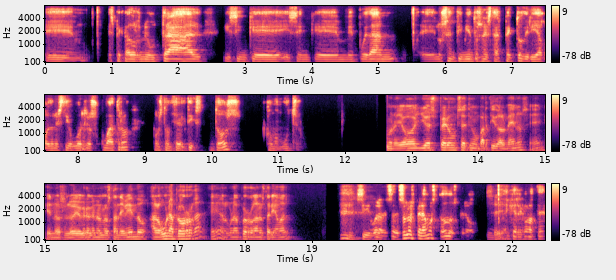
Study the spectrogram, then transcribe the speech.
eh, espectador neutral y sin que, y sin que me puedan eh, los sentimientos en este aspecto, diría Golden State Warriors 4, Boston Celtics 2, como mucho. Bueno, yo, yo espero un séptimo partido al menos, ¿eh? que nos lo, yo creo que nos lo están debiendo. ¿Alguna prórroga? ¿eh? ¿Alguna prórroga no estaría mal? Sí, bueno, eso, lo esperamos todos, pero hay que reconocer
